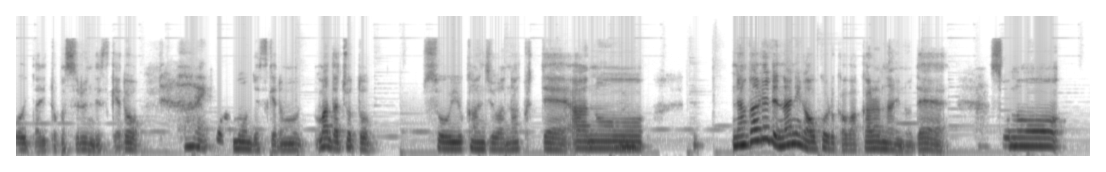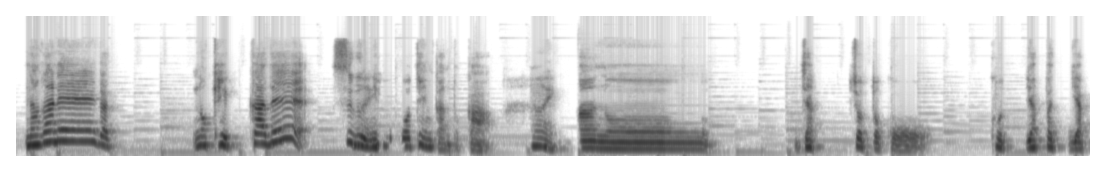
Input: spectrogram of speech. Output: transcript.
動いたりとかするんですけどはい。思うんですけどもまだちょっとそういう感じはなくてあの、流れで何が起こるかわからないのでその流れがの結果ですぐに方向転換とか、はい。あのじゃちょっとこうこやっぱや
